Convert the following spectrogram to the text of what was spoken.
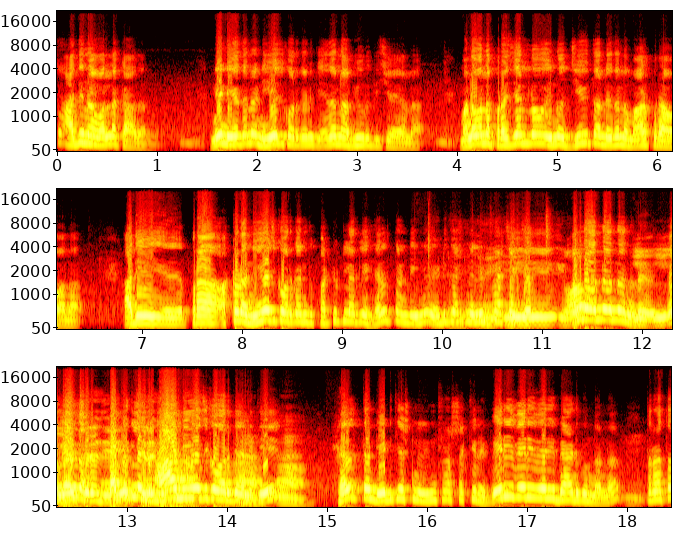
సో అది నా వల్ల కాదన్న. నేను ఏదైనా నియోజకవర్గానికి ఏదైనా అభివృద్ధి చేయాలా? మన వల్ల ప్రజల్లో ఎన్నో జీవితాల్లో ఏదైనా మార్పు రావాలా? అది అక్కడ నియోజకవర్గానికి particularly health and educational infrastructure ఆ. నియోజకవర్గానికి health and educational infrastructure very very very బ్యాడ్గా ఉందన్న. తర్వాత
